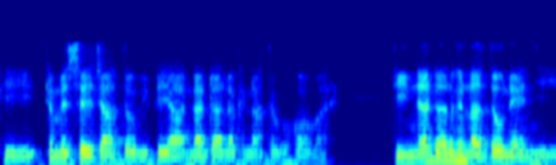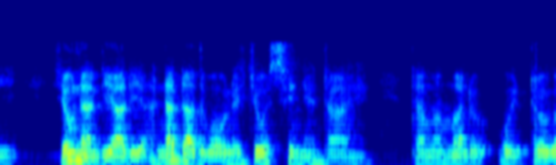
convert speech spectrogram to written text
ဒီဓမ္မစကြာတုတ်ပြီးဘုရားအနတ္တလက္ခဏာတုတ်ကိုဟောပါတယ်ဒီအနတ္တလက္ခဏာတုတ်နဲ့ညီယုံ nant တရားတွေအနတ္တသဘောကိုလည်းကြိုးဆင်ញင်တိုင်းဓမ္မမှတ်လို့ဝိတောက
